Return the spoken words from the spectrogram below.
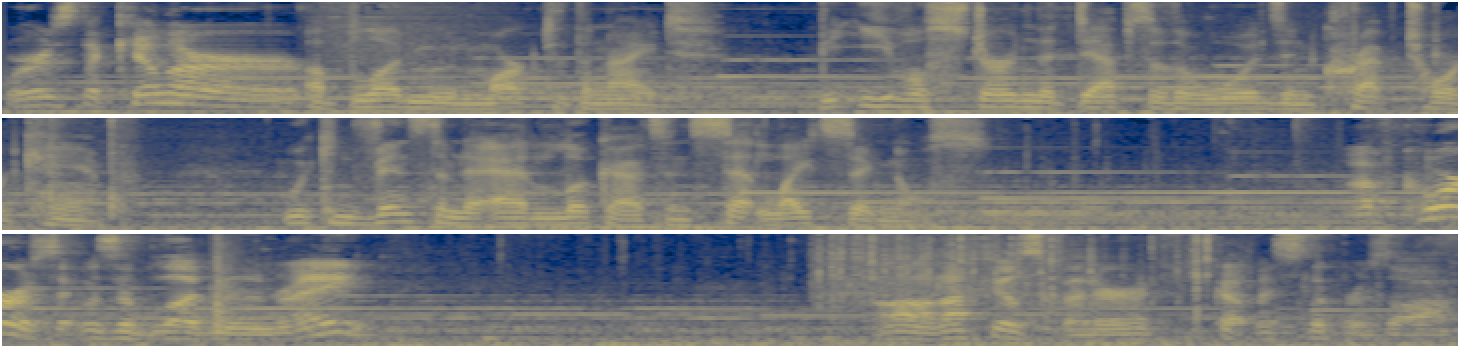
Where's the killer? A blood moon marked the night. The evil stirred in the depths of the woods and crept toward camp. We convinced them to add lookouts and set light signals. Of course it was a blood moon, right? Oh, that feels better. I've got my slippers off.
